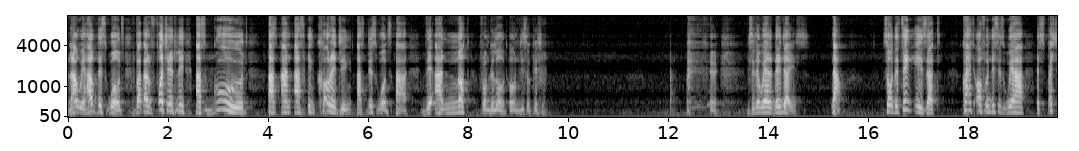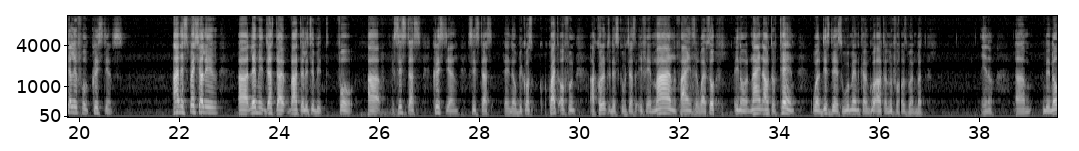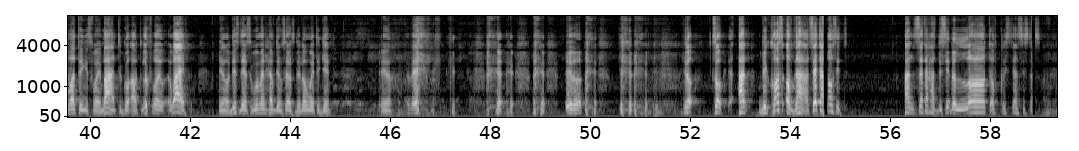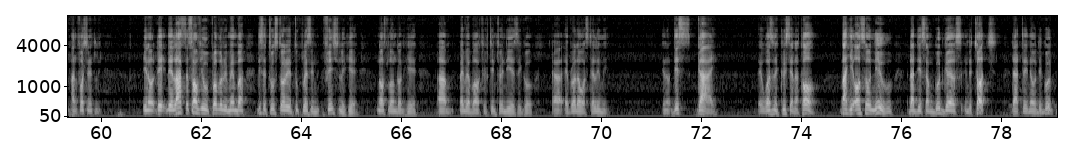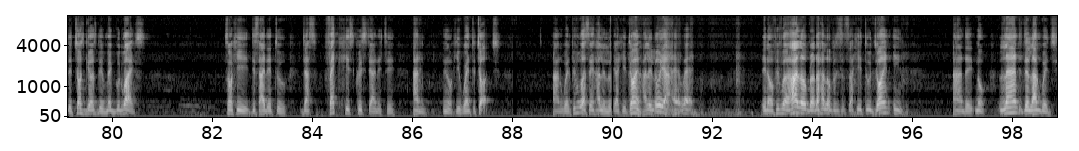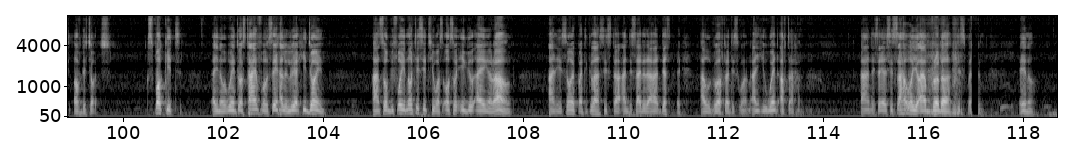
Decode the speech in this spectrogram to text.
Now we have these words, but unfortunately, as good as, and as encouraging as these words are, they are not from the Lord on this occasion. you see where the danger is. Now, so the thing is that quite often this is where, especially for Christians, and especially uh, let me just divert a little bit for uh, sisters, Christian sisters, you know, because quite often, according to the scriptures, if a man finds a wife, so you know, nine out of ten, well, these days women can go out and look for husband, but, you know, um, the normal thing is for a man to go out to look for a wife. You know, these days women help themselves; they don't wait again. You know, you know, you know. So, and because of that, Satan knows it, and Satan has deceived a lot of Christian sisters, unfortunately. You know, the, last, some of you will probably remember, this is a true story that took place in Finchley here, North London here, um, maybe about 15, 20 years ago. Uh, a brother was telling me, you know, this guy uh, wasn't a Christian at all, but he also knew that there's some good girls in the church, that, you know, the, good, the church girls, they make good wives. So he decided to just fake his Christianity and, you know, he went to church. And when people were saying hallelujah, he joined. Hallelujah. Amen. You know, people were, hello, brother, hello, sister. He too joined in. And, uh, no, learned the language of the church, spoke it. And, you know, when it was time for saying hallelujah, he joined. And so before he noticed it, he was also eagle eyeing around. And he saw a particular sister and decided, ah, just, I will go after this one. And he went after her. And he said, Sister, how are you? I'm brother, this person. You know,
